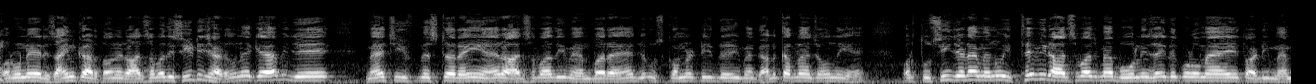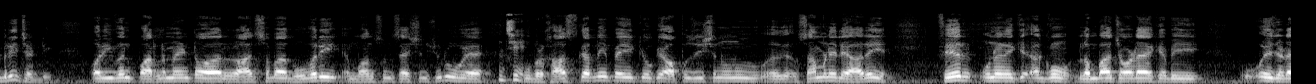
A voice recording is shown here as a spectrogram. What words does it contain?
ਔਰ ਉਹਨੇ ਰਿਜ਼ਾਈਨ ਕਰਤਾ ਉਹਨੇ ਰਾਜ ਸਭਾ ਦੀ ਸੀਟ ਹੀ ਛੱਡ ਉਹਨੇ ਕਿਹਾ ਵੀ ਜੇ ਮੈਂ ਚੀਫ ਮਿਨਿਸਟਰ ਰਹੀ ਹਾਂ ਰਾਜ ਸਭਾ ਦੀ ਮੈਂਬਰ ਹਾਂ ਜੋ ਉਸ ਕਮਿਊਨਿਟੀ ਦੇ ਮੈਂ ਗੱਲ ਕਰਨਾ ਚਾਹੁੰਦੀ ਹਾਂ ਔਰ ਤੁਸੀਂ ਜਿਹੜਾ ਮੈਨੂੰ ਇੱਥੇ ਵੀ ਰਾਜ ਸਭਾ 'ਚ ਮੈਂ ਬੋਲ ਨਹੀਂ ਸਕਦੀ ਕੋਲੋਂ ਮੈਂ ਇਹ ਤੁਹਾਡੀ ਮੈਂਬਰੀ ਛੱਡੀ। ਔਰ ਈਵਨ ਪਾਰਲੀਮੈਂਟ ਔਰ ਰਾਜ ਸਭਾ ਦੋ ਵਾਰੀ ਮੌਨਸੂਨ ਸੈਸ਼ਨ ਸ਼ੁਰੂ ਹੋਇਆ ਉਹ ਬਰਖਾਸਤ ਕਰਨੀ ਪਈ ਕਿਉਂਕਿ ਆਪੋਜੀਸ਼ਨ ਉਹਨੂੰ ਸਾਹਮਣੇ ਲਿਆ ਰਹੀ ਹੈ। ਫਿਰ ਉਹਨਾਂ ਨੇ ਕਿ ਅੱਗੋਂ ਲੰਬਾ ਚੌੜਾ ਹੈ ਕਿ ਵੀ ਉਹ ਜਿਹੜਾ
